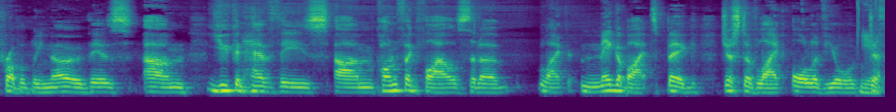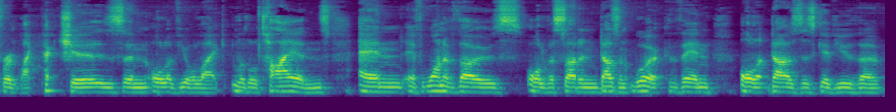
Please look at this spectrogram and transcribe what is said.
probably know, there's um, you can have these um, config files that are like megabytes big, just of like all of your different like pictures and all of your like little tie-ins. And if one of those all of a sudden doesn't work, then all it does is give you the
